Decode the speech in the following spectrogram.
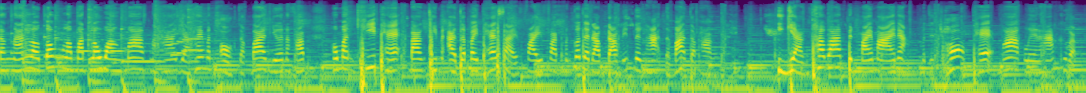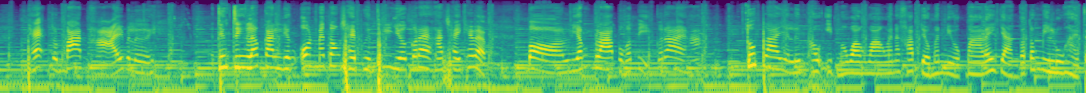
ดังนั้นเราต้องระมัดระวังมากนะคะ อย่าให้มันออกจากบ้านเยอะนะครับ เพราะมันขี้แทะบางทีมันอาจจะไปแทะสายไฟฟันมันก็จะดำๆนิดนึงฮะแต่บ้านจะพัง อีกอย่างถ้าบ้านเป็นไม้ๆเนี่ย มันจะชอบแทะมากเลยนะคะคือแบบแทะจนบ้านหายไปเลย จริงๆแล้วการเลี้ยงอ้นไม่ต้องใช้พื้นที่เยอะก็ได้ฮะใช้แค่แบบบ่อเลี้ยงปลาปกติก็ได้ฮะตู้ปลาอย่าลืมเอาอิฐมาวางวางไว้นะครับ เดี๋ยวมันหนีออกมาและอีกอย่างก็ต้องมีรูหายใจ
